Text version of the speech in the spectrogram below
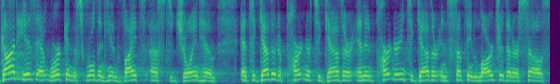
God is at work in this world and he invites us to join him and together to partner together. And in partnering together in something larger than ourselves,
